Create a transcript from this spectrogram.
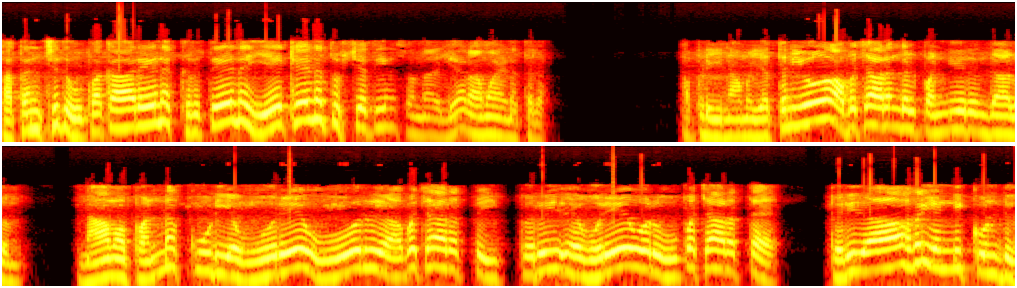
கதஞ்சித் உபகாரேன கிருத்தேன ஏகேன துஷ்யத்தின்னு சொன்னா இல்லையா ராமாயணத்துல. அப்படி நாம எத்தனையோ அபச்சாரங்கள் பண்ணியிருந்தாலும் நாம பண்ணக்கூடிய ஒரே ஒரு அபச்சாரத்தை பெரிய ஒரே ஒரு உபச்சாரத்தை பெரிதாக எண்ணிக்கொண்டு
